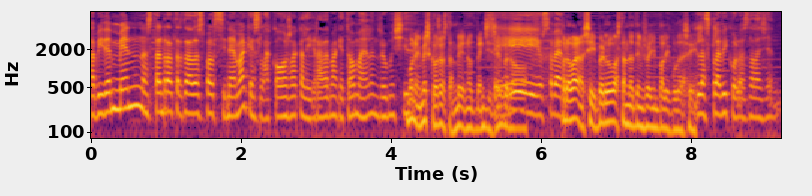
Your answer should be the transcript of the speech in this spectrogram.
evidentment, estan retratades pel cinema, que és la cosa que li agrada a aquest home, eh, l'Andreu Meixida. Bueno, i més coses també, no et pensis, sí, eh, però... Sí, ho sabem. Però bueno, sí, perdo bastant de temps veient pel·lícules, sí. Les clavícules de la gent.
